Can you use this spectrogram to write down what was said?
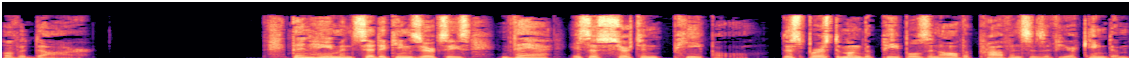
of adar. Then haman said to king xerxes there is a certain people dispersed among the peoples in all the provinces of your kingdom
